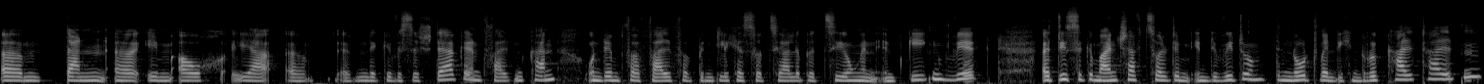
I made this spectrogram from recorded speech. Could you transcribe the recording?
ähm, dann äh, eben auch ja, äh, eine gewisse Stärke entfalten kann und dem Verfall verbindlicher sozialer Beziehungen entgegenwirkt. Äh, diese Gemeinschaft soll dem Individuum den notwendigen Rückhalt halten,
